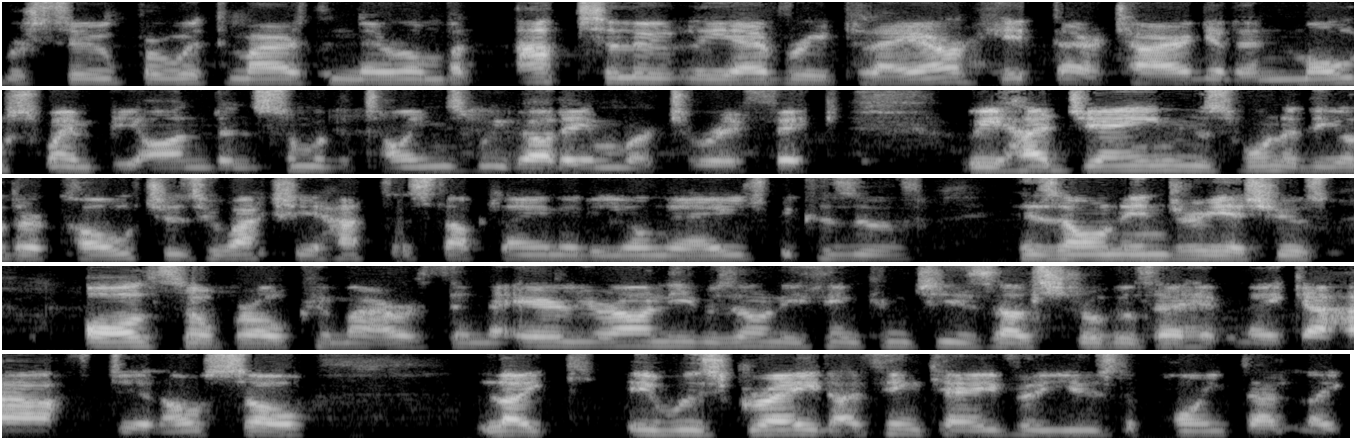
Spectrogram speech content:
were super with the marathon they run, but absolutely every player hit their target and most went beyond. And some of the times we got in were terrific. We had James, one of the other coaches, who actually had to stop playing at a young age because of his own injury issues. Also broke a marathon. Earlier on, he was only thinking, "Geez, I'll struggle to hit, make a half." You know, so like it was great. I think Eabha used the point that like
